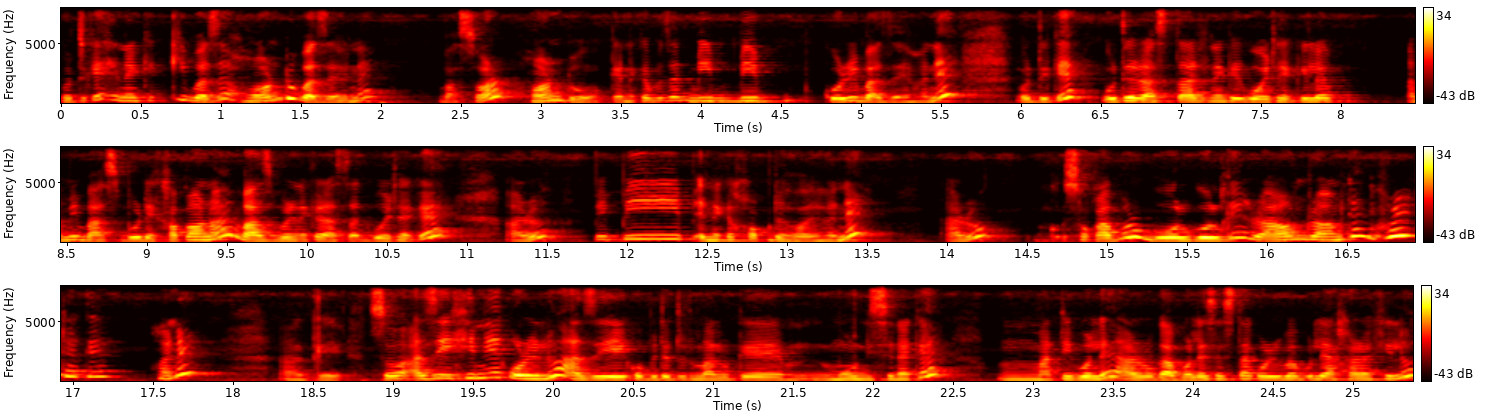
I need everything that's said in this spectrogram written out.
গতিকে সেনেকৈ কি বাজে? হৰ্ণটো বাজে হয়নে? বাছৰ হৰ্ণটো কেনেকৈ বাজে? বিপ বিপ কৰি বাজে হয়নে? গতিকে গোটেই ৰাস্তাত এনেকৈ গৈ থাকিলে আমি বাছবোৰ দেখা পাওঁ নহয় বাছবোৰ এনেকৈ ৰাস্তাত গৈ থাকে আৰু পিপ পিপ এনেকৈ শব্দ হয় হয়নে? আৰু চকাবোৰ গ'ল গ'লকৈ ৰাউণ্ড ৰাউণ্ডকৈ ঘূৰি থাকে হয়নে? অ'কে চ' আজি এইখিনিয়ে কৰিলোঁ। আজি এই কবিতাটো তোমালোকে মোৰ নিচিনাকৈ মাতিবলৈ আৰু গাবলৈ চেষ্টা কৰিবা বুলি আশা ৰাখিলোঁ।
